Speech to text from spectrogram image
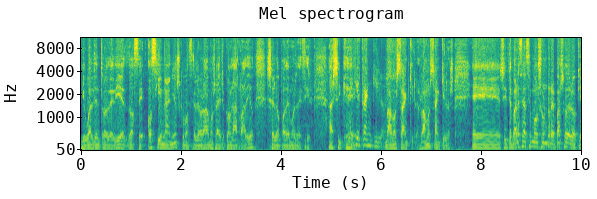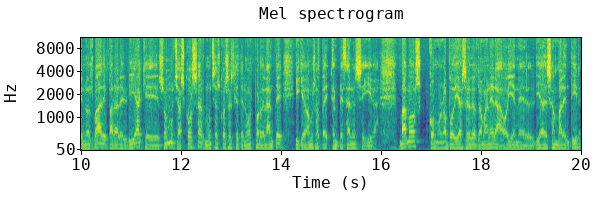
Igual dentro de 10, 12 o 100 años, como celebramos ayer con la radio, se lo podemos decir. Así que... Hay que ir tranquilos. Vamos tranquilos, vamos tranquilos. Eh, si te parece, hacemos un repaso de lo que nos va a deparar el día, que son muchas cosas, muchas cosas que tenemos por delante y que vamos a pe- empezar enseguida. Vamos, como no podía ser de otra manera, hoy en el día de San Valentín,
